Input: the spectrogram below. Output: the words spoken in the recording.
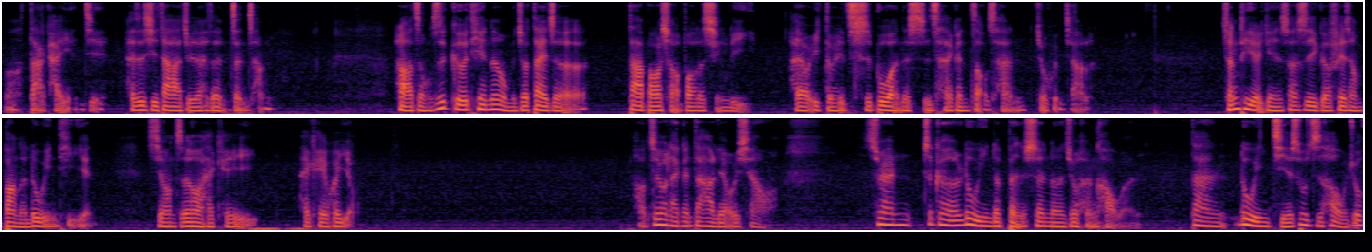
哦，大开眼界，还是其实大家觉得还是很正常。好，总之隔天呢，我们就带着大包小包的行李，还有一堆吃不完的食材跟早餐就回家了。整体而言，算是一个非常棒的露营体验，希望之后还可以还可以会有。好，最后来跟大家聊一下哦。虽然这个露营的本身呢就很好玩，但露营结束之后，我就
